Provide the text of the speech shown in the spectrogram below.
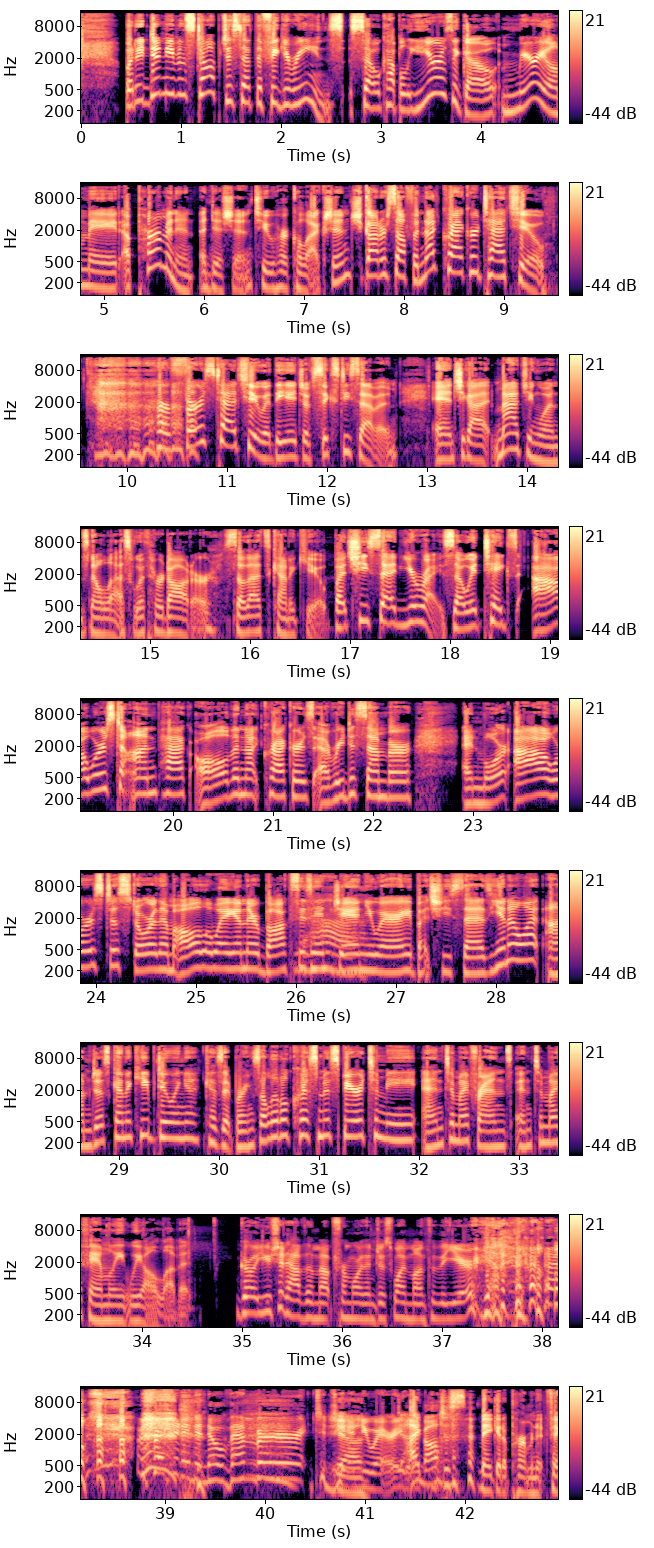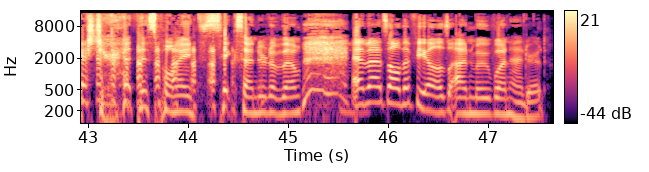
But it didn't even stop just at the figurines. So a couple of years ago, Muriel made a permanent addition to her collection. She got herself a nutcracker tattoo. her first tattoo at the age of 67. And she got matching ones, no less, with her daughter. So that's kind of cute. But she said, You're right. So it takes hours to unpack all the nutcrackers every December. And more hours to store them all away in their boxes in January. But she says, you know what? I'm just going to keep doing it because it brings a little Christmas spirit to me and to my friends and to my family. We all love it. Girl, you should have them up for more than just one month of the year. Yeah, spread it into November to January. Like I all- just make it a permanent fixture at this point. 600 of them. Mm-hmm. And that's all the feels on Move 100.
